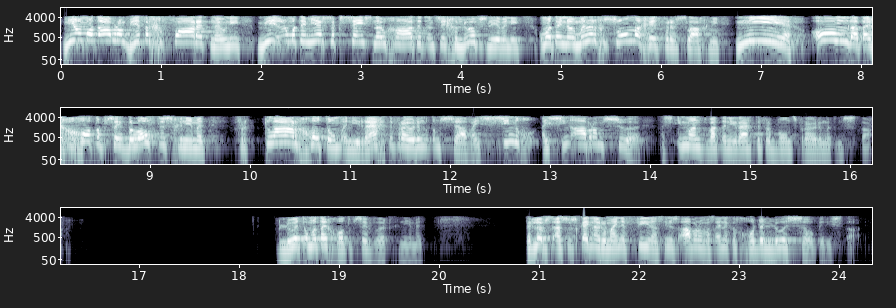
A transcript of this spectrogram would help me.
nie omdat Abraham beter gevaar het nou nie, nie omdat hy meer sukses nou gehad het in sy geloofslewe nie, omdat hy nou minder gesondig het vir 'n slag nie. Nee, omdat hy God op sy beloftes geneem het, verklaar God hom in die regte verhouding met homself. Hy sien hy sien Abraham so as iemand wat in die regte verbondsverhouding met hom staan bloot omdat hy God op sy woord geneem het. Terloops, as ons kyk na Romeine 4, dan sien ons Abraham was eintlik 'n goddelose op hierdie stadium.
